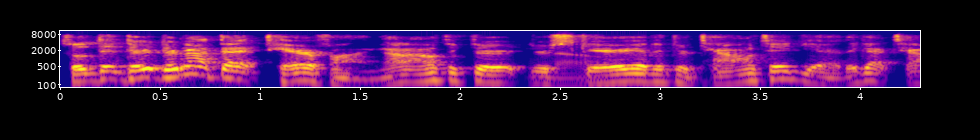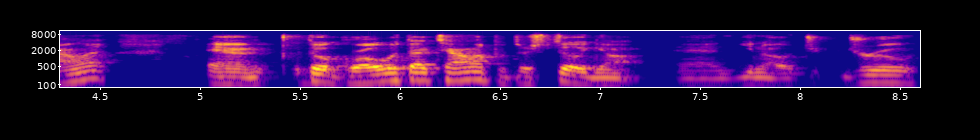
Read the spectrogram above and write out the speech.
So they're they're not that terrifying. I don't think they're they're no. scary. I think they're talented. Yeah, they got talent. And they'll grow with that talent, but they're still young. And you know, Drew,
